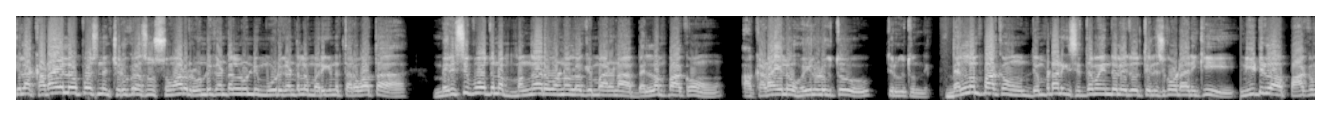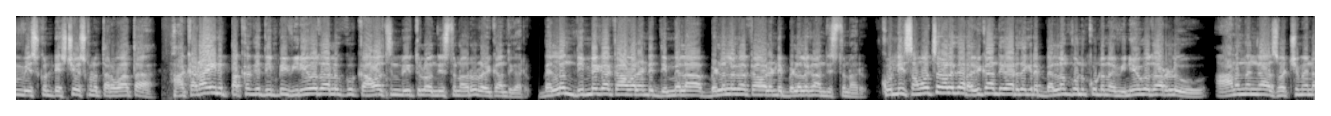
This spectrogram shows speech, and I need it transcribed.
ఇలా కడాయిలో పోసిన చెరుకు రసం సుమారు రెండు గంటల నుండి మూడు గంటలు మరిగిన తర్వాత మెరిసిపోతున్న బంగారు వర్ణంలోకి మారిన బెల్లం పాకం ఆ కడాయిలో హొయ్యలుడుగుతూ తిరుగుతుంది. బెల్లం పాకం దింపడానికి సిద్ధమైందో లేదో తెలుసుకోవడానికి నీటిలో ఆ పాకం వేసుకుని టెస్ట్ చేసుకున్న తర్వాత ఆ కడాయిని పక్కకు దింపి వినియోగదారులకు కావాల్సిన రీతిలో అందిస్తున్నారు రవికాంత్ గారు. బెల్లం దిమ్మెగా కావాలంటే దిమ్మెలా బిళ్ళలుగా కావాలంటే బిళ్ళలుగా అందిస్తున్నారు. కొన్ని సంవత్సరాలుగా రవికాంత్ గారి దగ్గర బెల్లం కొనుక్కుంటున్న వినియోగదారులు ఆనందంగా స్వచ్ఛమైన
